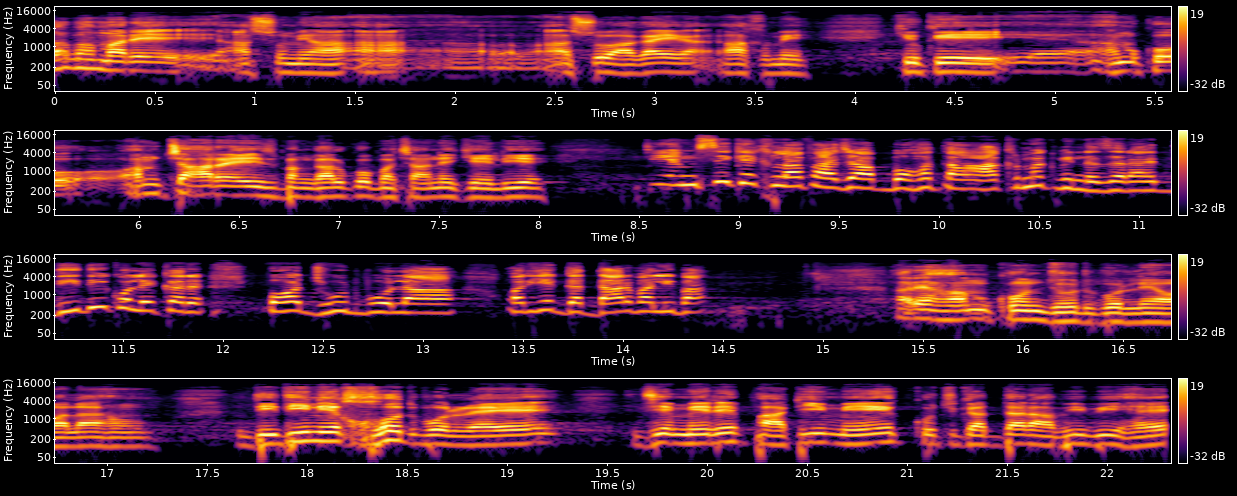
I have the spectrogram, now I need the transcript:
तब हमारे आँसू में आँसू आ गए आँख में, क्योंकि हमको, हम चाह रहे हैं इस बंगाल को बचाने के लिए। टीएमसी के खिलाफ आज आप बहुत आक्रामक भी नज़र आए। दीदी को लेकर बहुत झूठ बोला और ये गद्दार वाली बात। अरे हम कौन झूठ बोलने वाला हूँ? दीदी ने खुद बोल रहे जे मेरे पार्टी में कुछ गद्दार अभी भी है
